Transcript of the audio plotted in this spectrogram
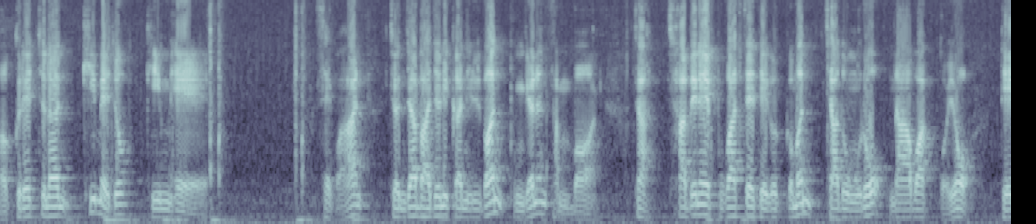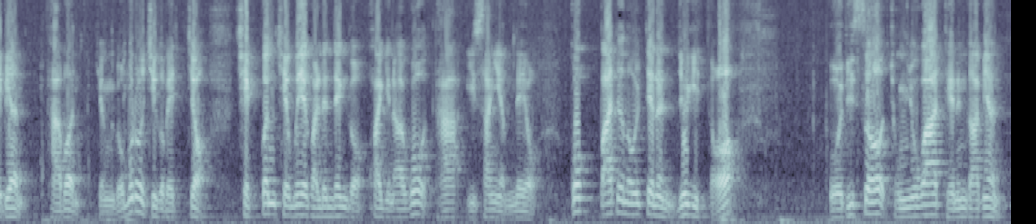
어, 그레츠는 김해죠. 김해. 세관 전자마저니까 1번 붕괴는 3번. 자 차변의 부가세 대급금은 자동으로 나왔고요. 대변 4번 현금으로 지급했죠. 채권 채무에 관련된 거 확인하고 다 이상이 없네요. 꼭 빠져놓을 때는 여기서 어디서 종료가 되는가 하면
